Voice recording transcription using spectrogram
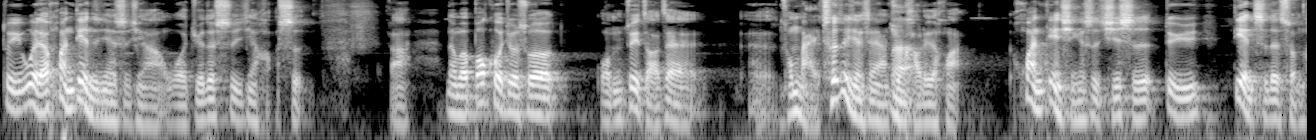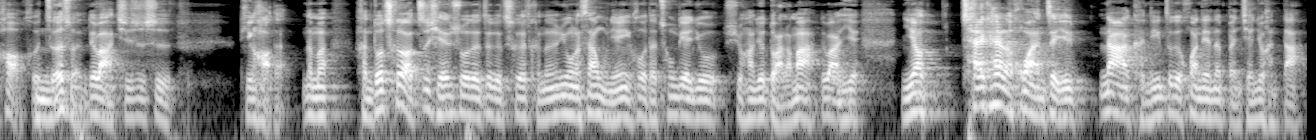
对于未来换电这件事情啊，我觉得是一件好事啊。那么包括就是说，我们最早在呃从买车这件事情上去考虑的话，换电形式其实对于电池的损耗和折损，对吧？其实是挺好的。那么很多车啊，之前说的这个车可能用了三五年以后，它充电就续航就短了嘛，对吧？也你要拆开了换这一，那肯定这个换电的本钱就很大。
